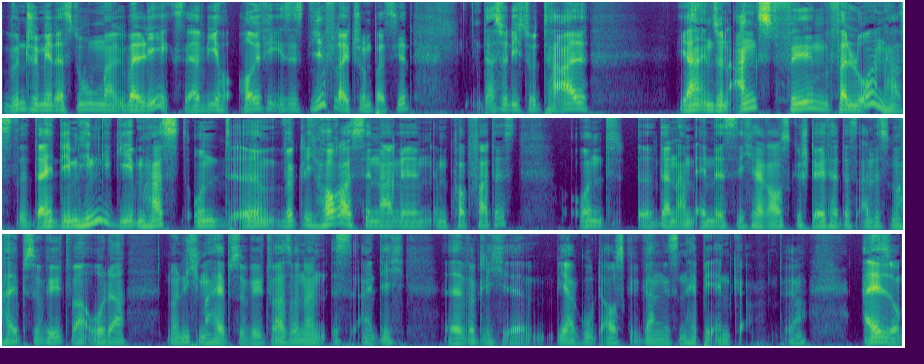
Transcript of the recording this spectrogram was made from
wünsche mir, dass du mal überlegst, ja, wie häufig ist es dir vielleicht schon passiert, dass du dich total ja, in so einen Angstfilm verloren hast, dem hingegeben hast und äh, wirklich Horrorszenarien im Kopf hattest und äh, dann am Ende es sich herausgestellt hat, dass alles nur halb so wild war oder noch nicht mal halb so wild war, sondern es eigentlich äh, wirklich äh, ja, gut ausgegangen ist, ein Happy End gab. Ja. Also,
